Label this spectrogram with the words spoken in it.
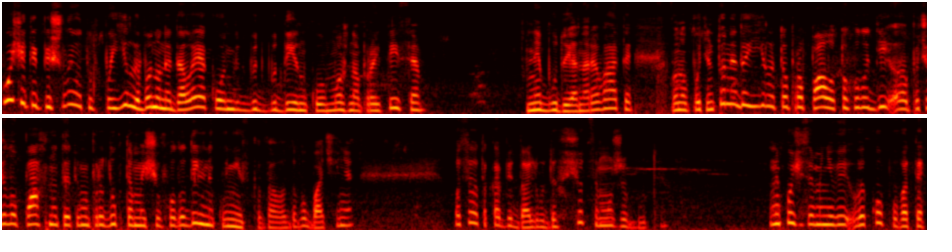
Хочете, пішли, отут поїли, воно недалеко он від будинку, можна пройтися. Не буду я наривати. Воно потім то не доїли, то пропало, то холоді... е, почало пахнути тими продуктами, що в холодильнику. Ні, сказала. До побачення. Оце така біда, люди. Що це може бути? Не хочеться мені викопувати.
